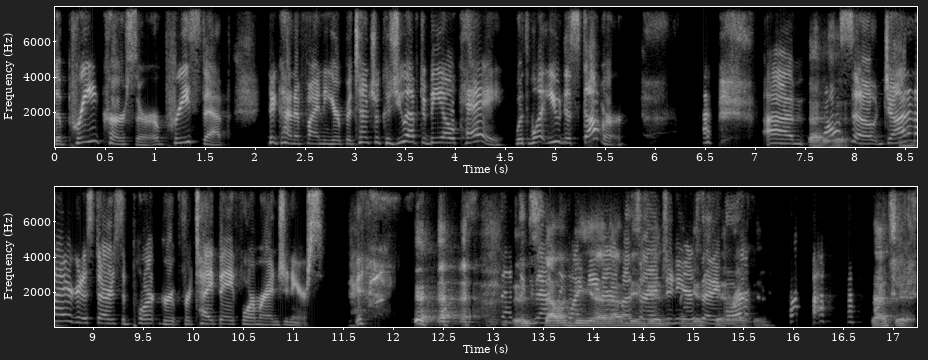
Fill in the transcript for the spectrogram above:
the precursor or pre step to kind of finding your potential because you have to be okay with what you discover. um, also, it. John and I are going to start a support group for type A former engineers. That's exactly why be, neither of us are good, engineers anymore. Right That's it,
